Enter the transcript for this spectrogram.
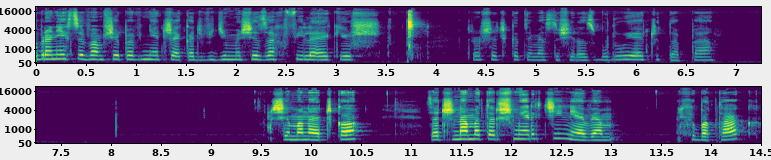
Dobra, nie chcę wam się pewnie czekać. Widzimy się za chwilę, jak już troszeczkę to miasto się rozbuduje, czy TP. Siemaneczko. Zaczynamy ter śmierci? Nie wiem. Chyba tak.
